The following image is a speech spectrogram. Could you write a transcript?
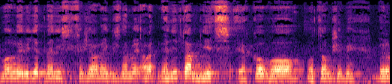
mohli vidět. Není sice žádný významný, ale není tam nic jako o, o tom, že bych byl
